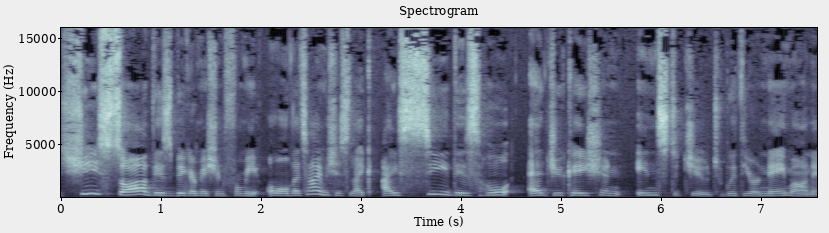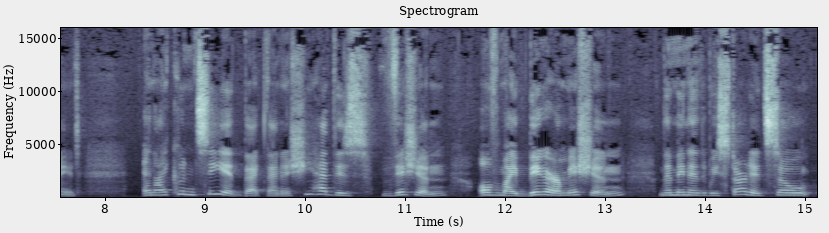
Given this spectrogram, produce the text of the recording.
she saw this bigger mission for me all the time. She's like, I see this whole education institute with your name on it. And I couldn't see it back then. And she had this vision of my bigger mission the minute we started. So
